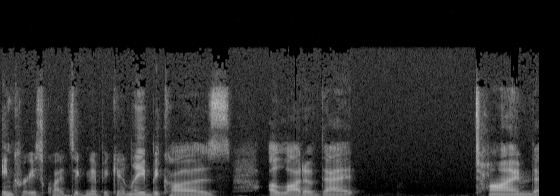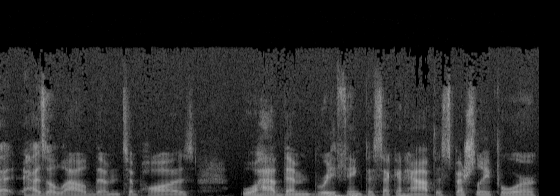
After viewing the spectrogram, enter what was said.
increase quite significantly because a lot of that time that has allowed them to pause will have them rethink the second half, especially for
